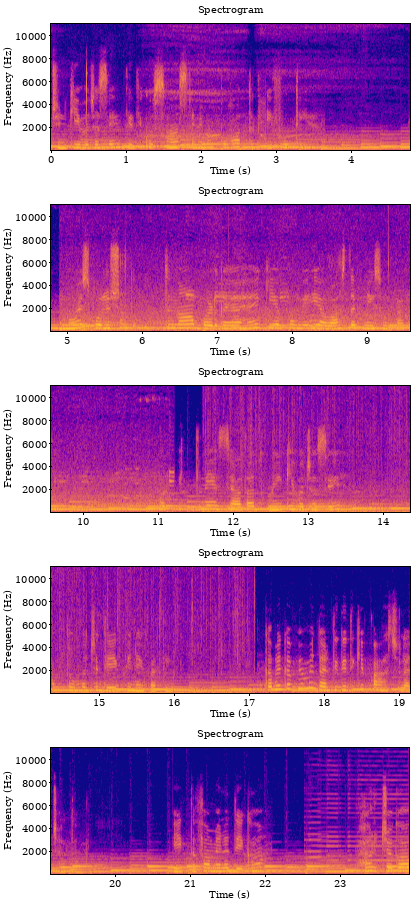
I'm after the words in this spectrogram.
जिनकी वजह से दीदी को सांस लेने में बहुत तकलीफ़ होती है। नॉइस पोल्यूशन तो इतना बढ़ गया है कि अब वो मेरी आवाज़ तक नहीं सुन पाती। और इतने ज़्यादा धुएँ की वजह से अब तो मुझे देख भी नहीं पाती। कभी कभी मैं धरती दीदी के पास चला जाता हूँ। एक दफ़ा मैंने देखा हर जगह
